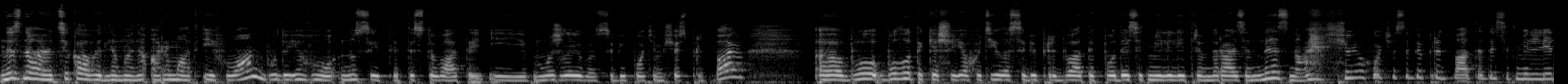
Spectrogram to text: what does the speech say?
Не знаю, цікавий для мене аромат If One. Буду його носити, тестувати і, можливо, собі потім щось придбаю. Е, Бо було таке, що я хотіла собі придбати по 10 мл. Наразі не знаю, що я хочу собі придбати 10 мл.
